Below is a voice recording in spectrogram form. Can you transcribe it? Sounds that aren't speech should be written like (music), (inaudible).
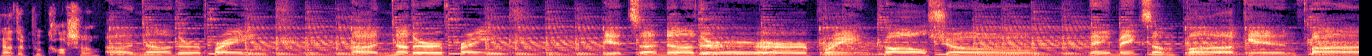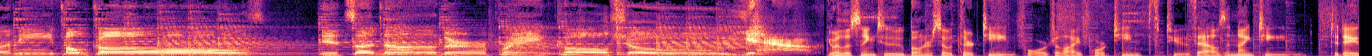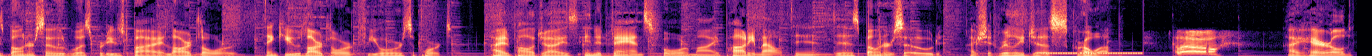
Another poop call show? Another prank. Another prank. It's another prank call show. They make some fucking funny phone calls. It's another prank call show. Yeah! You're listening to Boner Sode 13 for July 14th, 2019. Today's Boner Sode was produced by Lardlord. Thank you, Lardlord, for your support. I apologize in advance for my potty mouth in this Boner Sode. I should really just grow up. Hello? Hi, Harold.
